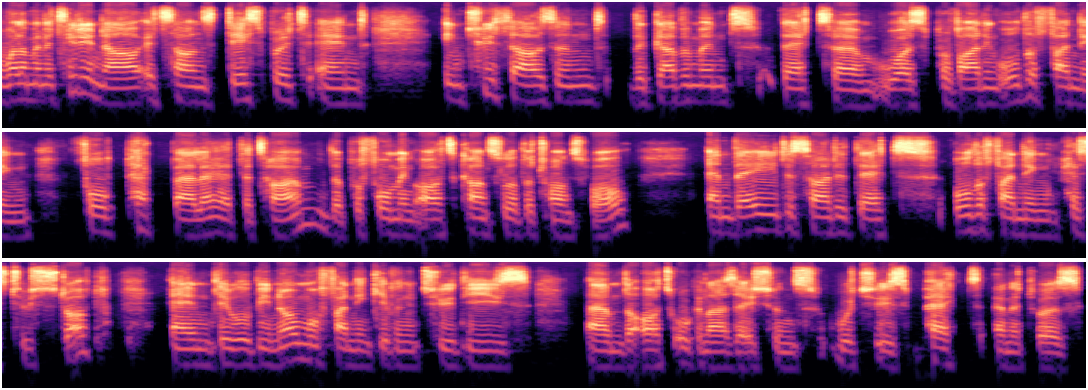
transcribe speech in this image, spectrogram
well I'm going to tell you now it sounds desperate and in 2000, the government that um, was providing all the funding for PACT Ballet at the time, the Performing Arts Council of the Transvaal, and they decided that all the funding has to stop and there will be no more funding given to these um, the arts organizations, which is PACT and it was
